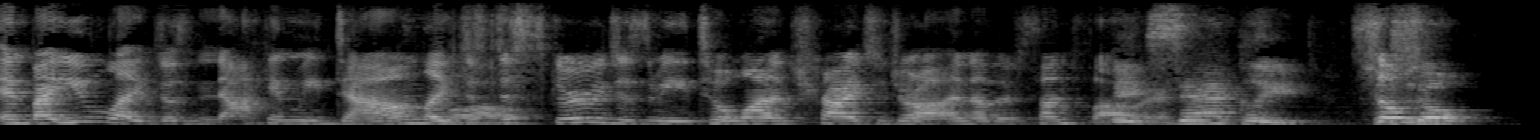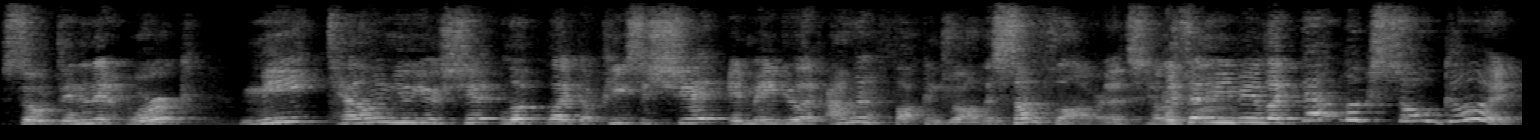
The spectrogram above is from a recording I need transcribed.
And by you like just knocking me down, like Wow. just discourages me to want to try to draw another sunflower. Exactly. So- So, so so didn't it work? Me telling you your shit looked like a piece of shit, it made you like, I'm gonna fucking draw this sunflower. That's Instead of me fun. being like, that looks so good.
